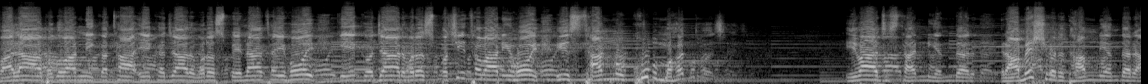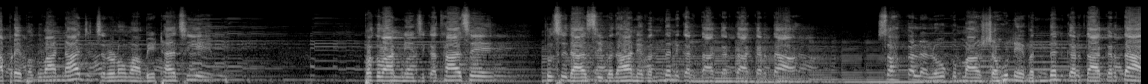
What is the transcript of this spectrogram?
વાલા ભગવાનની કથા એક હજાર વર્ષ પહેલા થઈ હોય કે એક હજાર વર્ષ પછી થવાની હોય, એ સ્થાનનું ખૂબ મહત્વ છે. એવા જ સ્થાનની અંદર, રામેશ્વર ધામની અંદર આપણે ભગવાનના જ ચરણોમાં બેઠા છીએ. ભગવાનની જ કથા છે, તુલસીદાસજી બધાને વંદન કરતા કરતા કરતા, સહકલ લોકમાં સહુને વંદન કરતા કરતા,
